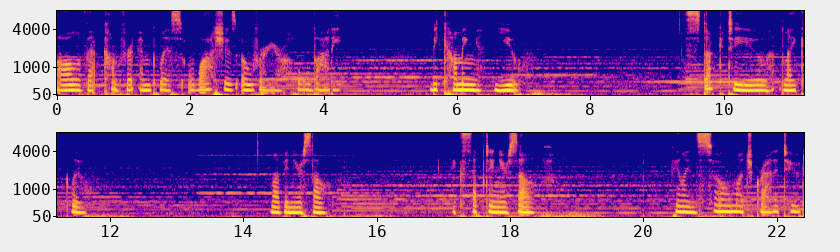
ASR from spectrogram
all of that comfort and bliss washes over your whole body, becoming you, stuck to you like glue. Loving yourself, accepting yourself, feeling so much gratitude.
